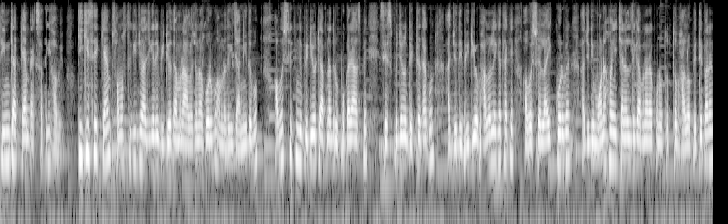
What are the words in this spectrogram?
তিনটা ক্যাম্প একসাথেই হবে। কি কি সেই ক্যাম্প, সমস্ত কিছু আজকের এই ভিডিওতে আমরা আলোচনা করব আপনাদেরকে জানিয়ে দেবো। অবশ্যই কিন্তু ভিডিওটি আপনাদের উপকারে আসবে, শেষ পর্যন্ত দেখতে থাকুন। আর যদি ভিডিও ভালো লেগে থাকে, অবশ্যই লাইক করবেন। আর যদি মনে হয় এই চ্যানেল থেকে আপনারা কোনো তথ্য ভালো পেতে পারেন,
